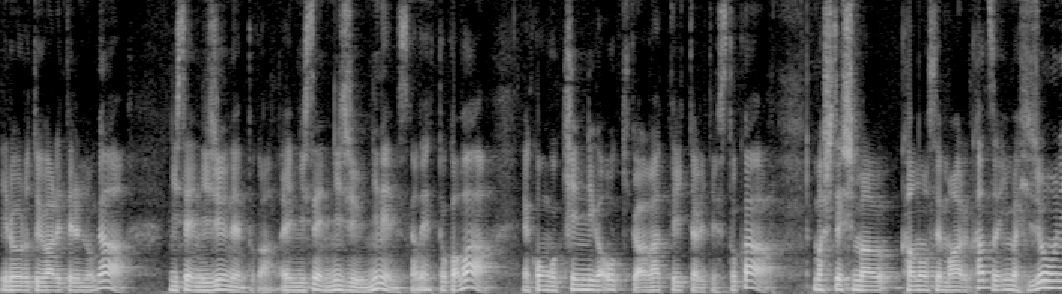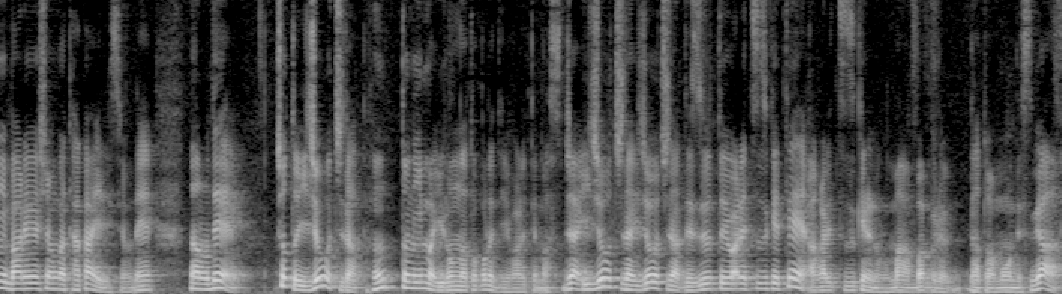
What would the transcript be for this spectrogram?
いろいろと言われているのが2020年とか2022年ですかねとかは今後金利が大きく上がっていったりですとか、まあ、してしまう可能性もある。かつ今非常にバリエーションが高いですよね。なのでちょっと異常値だって本当に今いろんなところで言われてます。じゃあ異常値だ異常値だってずっと言われ続けて上がり続けるのがまあバブルだとは思うんですが、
